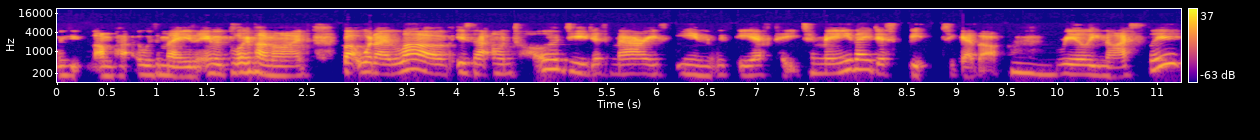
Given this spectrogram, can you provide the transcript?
it was amazing. It blew my mind. But what I love is that ontology just marries in with EFT. To me, they just fit together mm. really nicely.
